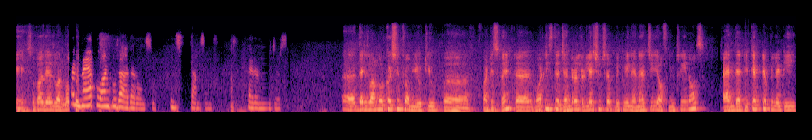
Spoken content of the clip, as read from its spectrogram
Okay, so far there's one you more. You can map one to the other also in some sense, parameters. Uh, there is one more question from YouTube uh, participant. Uh, what is the general relationship between energy of neutrinos and their detectability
